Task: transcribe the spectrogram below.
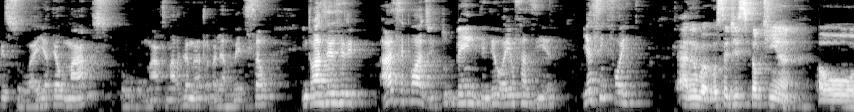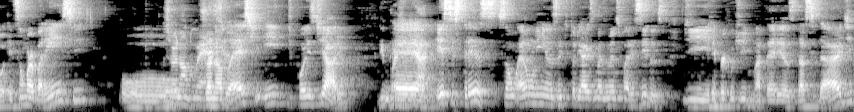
pessoa. Aí até o Marcos, o, Marcos Maracanã, trabalhava na edição. Então, às vezes, ele, ah, você pode, tudo bem, entendeu? Aí eu fazia. E assim foi. Caramba, você disse então que tinha a edição barbarense, o Jornal do Oeste, Jornal do Oeste e depois Diário. É, esses três são, eram linhas editoriais mais ou menos parecidas, de repercutir matérias da cidade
